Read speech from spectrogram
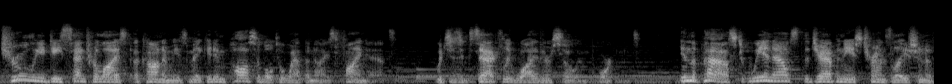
Truly decentralized economies make it impossible to weaponize finance, which is exactly why they're so important. In the past, we announced the Japanese translation of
